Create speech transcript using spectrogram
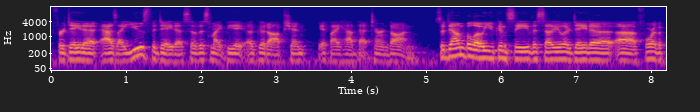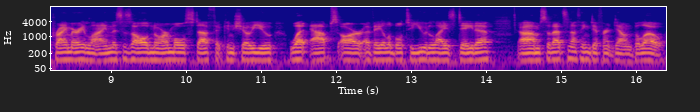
for data as I use the data, so this might be a good option if I had that turned on. So down below you can see the cellular data uh, for the primary line. This is all normal stuff. It can show you what apps are available to utilize data. Um, so that's nothing different down below.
